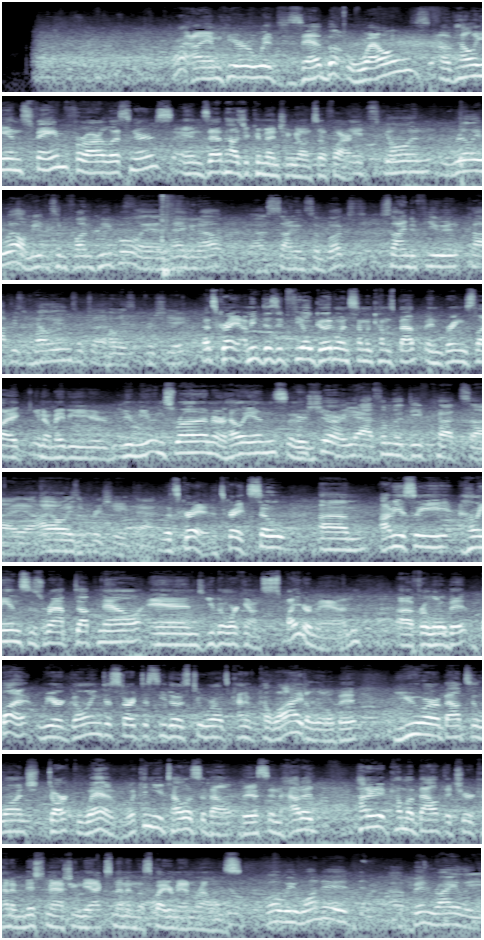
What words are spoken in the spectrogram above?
All right, I am here with Zeb Wells of Hellions fame for our listeners. And Zeb, how's your convention going so far? It's going really well. Meeting some fun people and hanging out. uh, signing some books. Signed a few copies of Hellions, which I always appreciate. That's great. I mean, does it feel good when someone comes up and brings like you know maybe your New Mutants run or Hellions? For sure, yeah. Some of the deep cuts, I uh, I always appreciate that. that's great. That's great. So um, obviously Hellions is wrapped up now, and you've been working on Spider-Man uh, for a little bit, but we are going to start to see those two worlds kind of collide a little bit. You are about to launch Dark Web. What can you tell us about this, and how did how did it come about that you're kind of mishmashing the X-Men and the Spider-Man realms? Well, we wanted uh, Ben Reilly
